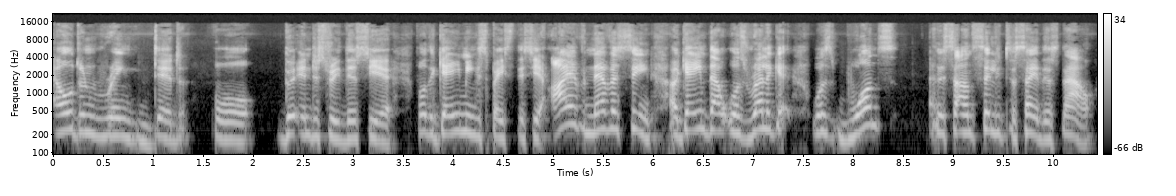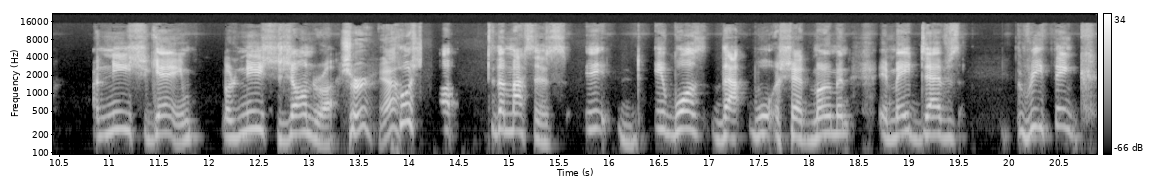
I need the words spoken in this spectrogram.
elden ring did for the industry this year for the gaming space this year. I have never seen a game that was relegated was once, and it sounds silly to say this now, a niche game or niche genre Sure. Yeah. pushed up to the masses. It it was that watershed moment. It made devs rethink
